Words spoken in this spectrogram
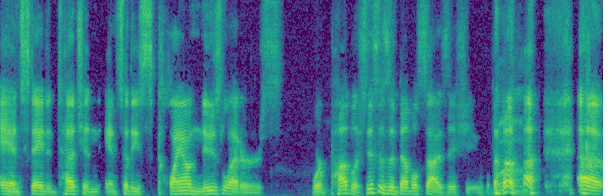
and stayed in touch, and and so these clown newsletters were published. This is a double size issue uh,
